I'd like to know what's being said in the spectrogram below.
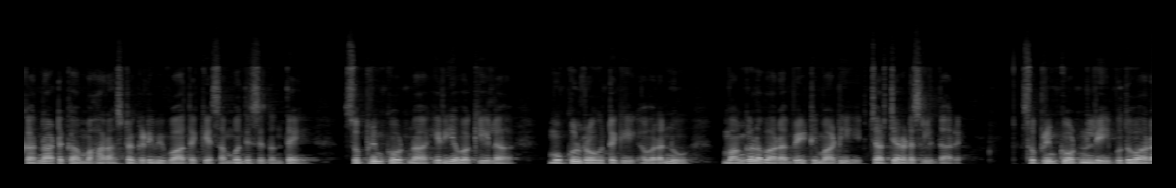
ಕರ್ನಾಟಕ ಮಹಾರಾಷ್ಟ್ರ ಗಡಿ ವಿವಾದಕ್ಕೆ ಸಂಬಂಧಿಸಿದಂತೆ ಸುಪ್ರೀಂ ಕೋರ್ಟ್ನ ಹಿರಿಯ ವಕೀಲ ಮುಕುಲ್ ರೋಹಟಗಿ ಅವರನ್ನು ಮಂಗಳವಾರ ಭೇಟಿ ಮಾಡಿ ಚರ್ಚೆ ನಡೆಸಲಿದ್ದಾರೆ. ಸುಪ್ರೀಂ ಕೋರ್ಟ್ನಲ್ಲಿ ಬುಧವಾರ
